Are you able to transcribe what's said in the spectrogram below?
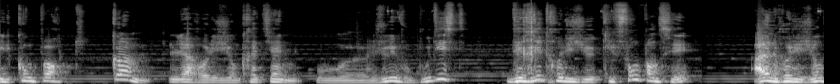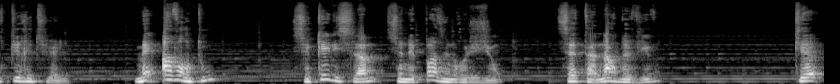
il comporte, comme la religion chrétienne ou euh, juive ou bouddhiste, des rites religieux qui font penser à une religion spirituelle. Mais avant tout, ce qu'est l'islam, ce n'est pas une religion, c'est un art de vivre que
